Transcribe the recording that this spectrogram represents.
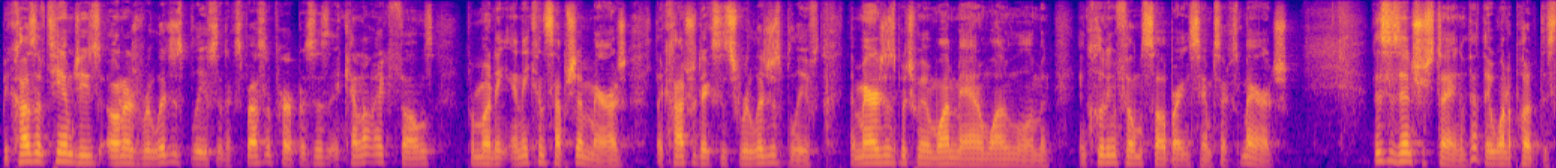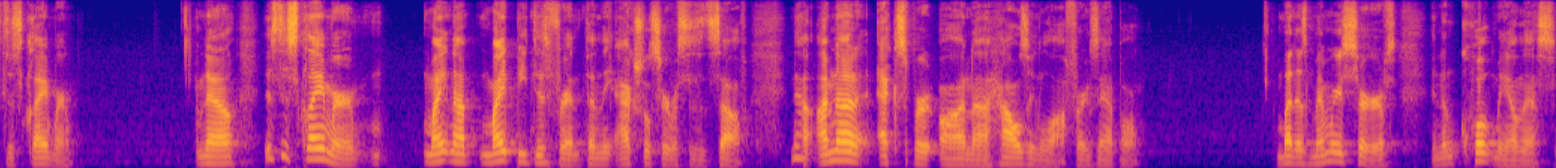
Because of TMG's owner's religious beliefs and expressive purposes, it cannot make films promoting any conception of marriage that contradicts its religious beliefs that marriage is between one man and one woman, including films celebrating same sex marriage. This is interesting that they want to put up this disclaimer. Now, this disclaimer might not might be different than the actual services itself. Now, I'm not an expert on uh, housing law, for example. But as memory serves, and don't quote me on this,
